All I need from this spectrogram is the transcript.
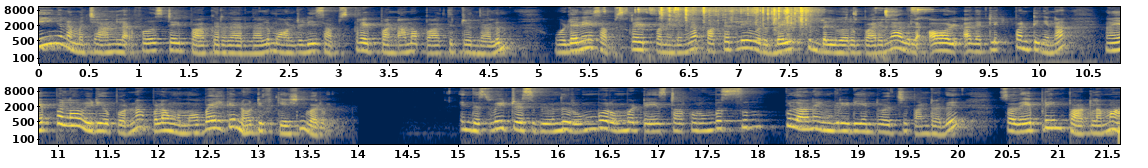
நீங்கள் நம்ம சேனலை ஃபர்ஸ்ட் டைம் பார்க்குறதா இருந்தாலும் ஆல்ரெடி சப்ஸ்கிரைப் பண்ணாமல் பார்த்துட்டு இருந்தாலும் உடனே சப்ஸ்கிரைப் பண்ணிவிடுங்க பக்கத்துலேயே ஒரு பெல் சிம்பிள் வரும் பாருங்கள் அதில் ஆல் அதை கிளிக் பண்ணிட்டீங்கன்னா நான் எப்போல்லாம் வீடியோ போடுறேன்னா அப்போல்லாம் உங்கள் மொபைலுக்கே நோட்டிஃபிகேஷன் வரும். இந்த ஸ்வீட் ரெசிபி வந்து ரொம்ப ரொம்ப டேஸ்ட்டாக இருக்கும். ரொம்ப சிம்பிளான இன்க்ரீடியண்ட் வச்சு பண்ணுறது ஸோ அது எப்படின்னு பார்க்கலாமா?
